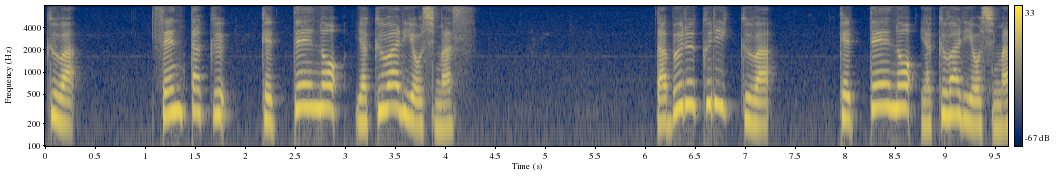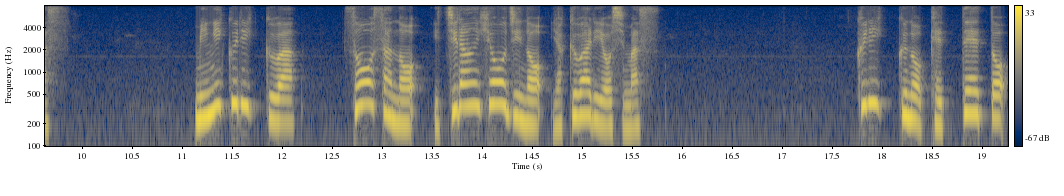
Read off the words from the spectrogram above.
クは選択、決定の役割をします。ダブルクリックは決定の役割をします。右クリックは操作の一覧表示の役割をします。クリックの決定と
